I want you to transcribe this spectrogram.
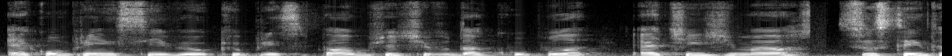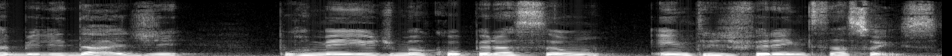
é compreensível que o principal objetivo da cúpula é atingir maior sustentabilidade por meio de uma cooperação entre diferentes nações.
